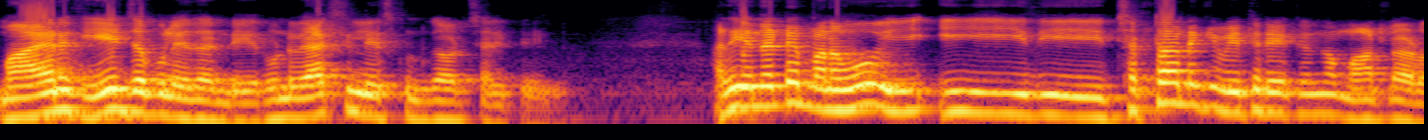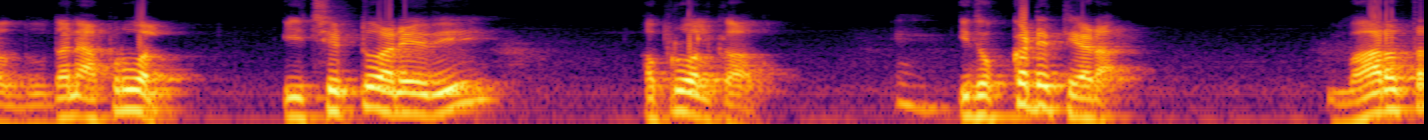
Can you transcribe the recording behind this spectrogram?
మా ఆయనకి ఏ జబ్బు లేదండి రెండు వ్యాక్సిన్లు వేసుకుంది కాబట్టి చనిపోయింది. అది ఏంటంటే మనము ఈ ఈ ఇది చట్టానికి వ్యతిరేకంగా మాట్లాడొద్దు దాని అప్రూవల్. ఈ చెట్టు అనేది అప్రూవల్ కాదు. ఇది ఒక్కటే తేడా. భారత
